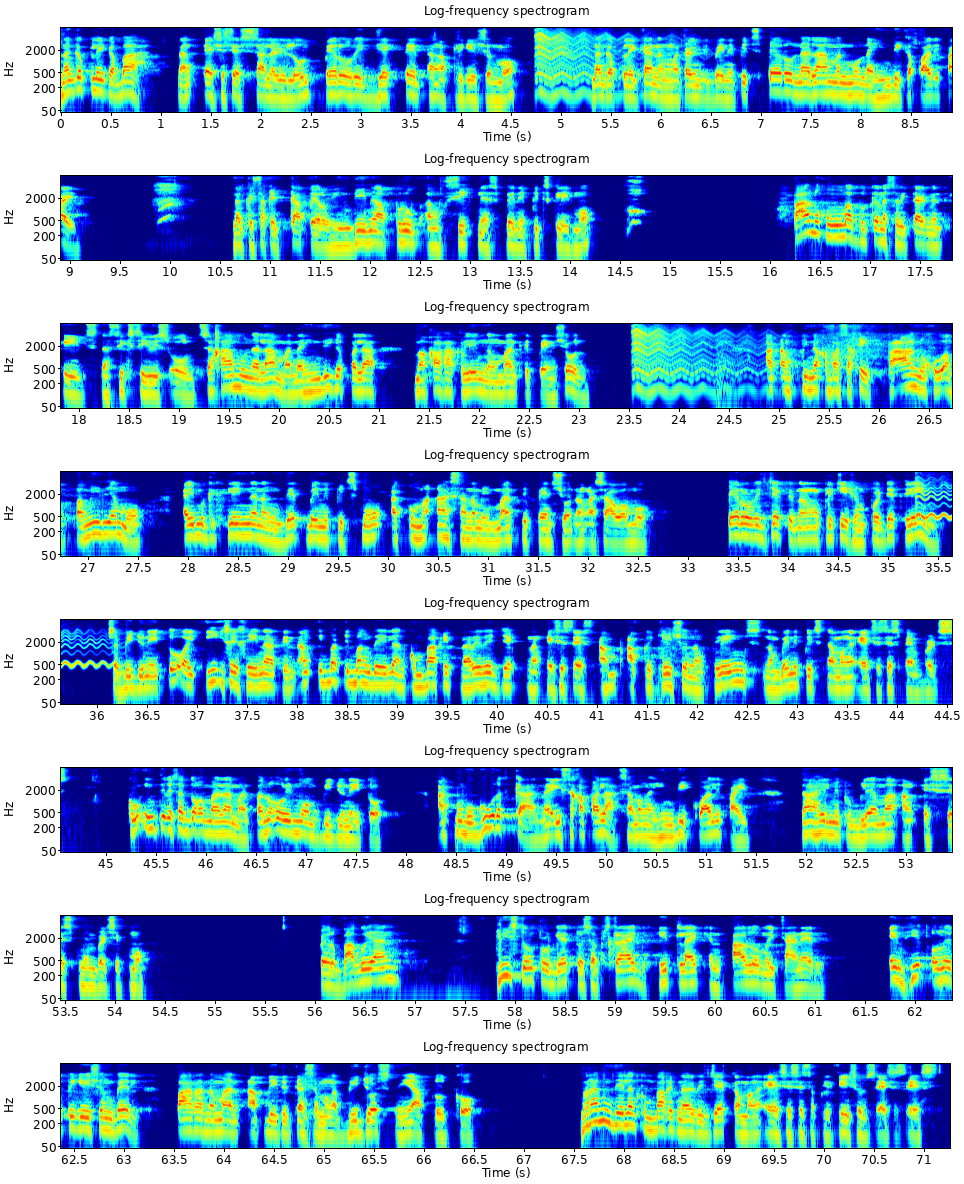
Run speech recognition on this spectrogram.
Nag-apply ka ba ng SSS salary loan pero rejected ang application mo? Nag-apply ka ng maternity benefits pero nalaman mo na hindi ka qualified? Nagkasakit ka pero hindi na-approve ang sickness benefits claim mo? Paano kung umabot ka na sa retirement age na 60 years old, saka mo nalaman na hindi ka pala makakaklaim ng monthly pension? At ang pinakamasakit, paano kung ang pamilya mo ay mag-claim na ng death benefits mo at umaasa na may monthly pension ang asawa mo? Pero rejected ang application for death claim. Sa video na ito ay iisa-isay natin ang iba't ibang dahilan kung bakit nare-reject ng SSS ang application ng claims ng benefits ng mga SSS members. Kung interesado ka malaman, panoorin mo ang video na ito at magugulat ka na isa ka pala sa mga hindi qualified dahil may problema ang SSS membership mo. Pero bago yan, please don't forget to subscribe, hit like, and follow my channel. And hit on notification bell para naman updated ka sa mga videos na i-upload ko. Maraming dahilan kung bakit na-reject ang mga SSS applications sa SSS.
